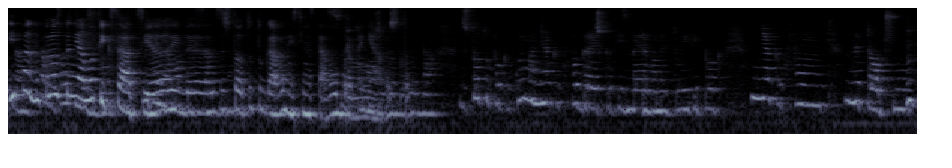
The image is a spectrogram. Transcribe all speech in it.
и Да, пак въпрос да няма фиксация, и да, защото тогава наистина става обременяващо. да да. Защото пък ако има някаква грешка в измерването или пък някаква неточност,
